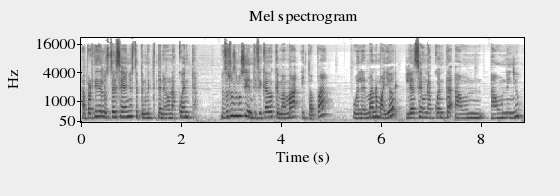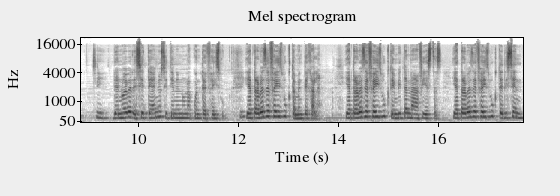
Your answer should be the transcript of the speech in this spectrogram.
a partir de los 13 años, te permite tener una cuenta. Nosotros hemos identificado que mamá y papá o el hermano mayor le hace una cuenta a un, a un niño Sí. de 9, de 7 años si tienen una cuenta de Facebook. Y a través de Facebook también te jalan. Y a través de Facebook te invitan a fiestas. Y a través de Facebook te dicen,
